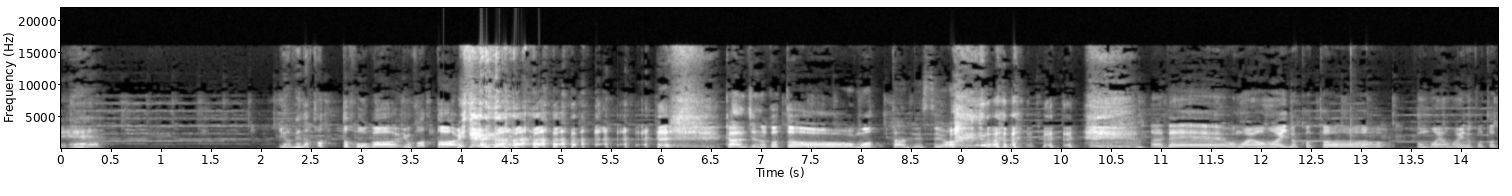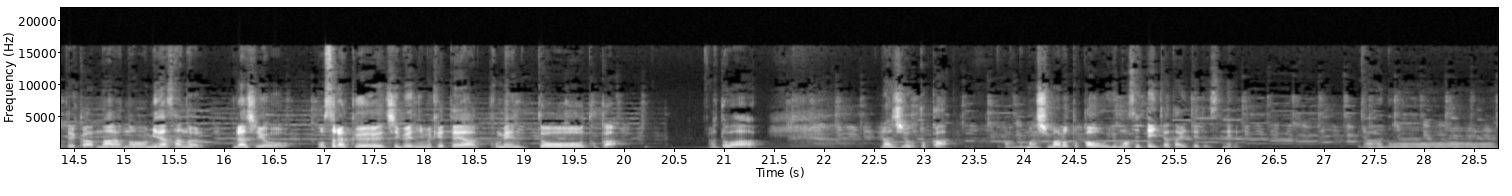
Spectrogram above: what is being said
え？やめなかった方が良かった？みたいな 感じのことを思ったんですよ。で、思い思いのこと、思い思いのことっていうか、まあ、あの、皆さんのラジオ、おそらく自分に向けてコメントとか、あとは、ラジオとか、あの、マシュマロとかを読ませていただいてですね、あのー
